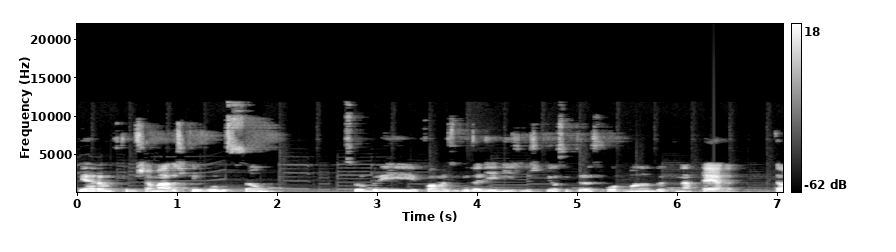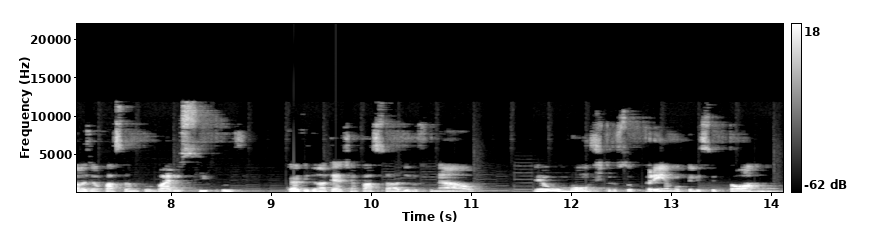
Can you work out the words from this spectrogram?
Que era um filme chamado, acho que Evolução sobre formas de vida alienígenas que iam se transformando aqui na Terra. Então elas iam passando por vários ciclos que a vida na Terra tinha passado. E no final, né, o monstro supremo que ele se torna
